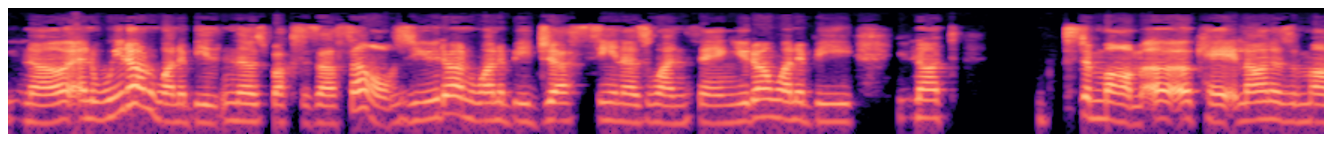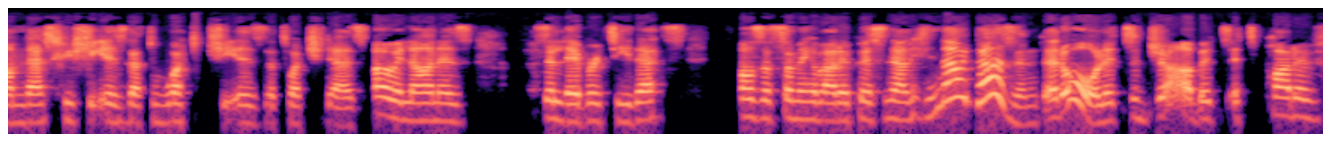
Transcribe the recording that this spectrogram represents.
You know and we don't want to be in those boxes ourselves. You don't want to be just seen as one thing. You don't want to be you're not just a mom oh okay ilana's a mom that's who she is that's what she is that's what she does. Oh ilana's a celebrity that's tells us something about her personality. No it doesn't at all. It's a job. It's it's part of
